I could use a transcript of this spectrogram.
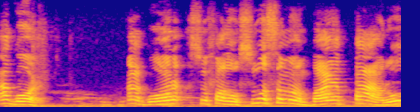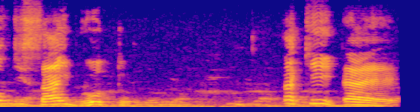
Agora, agora, o senhor falou, sua samambaia parou de sair broto. Aqui, é,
